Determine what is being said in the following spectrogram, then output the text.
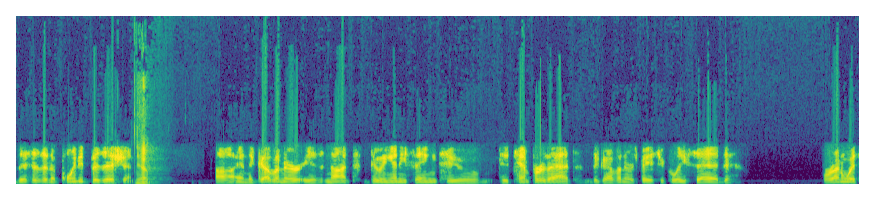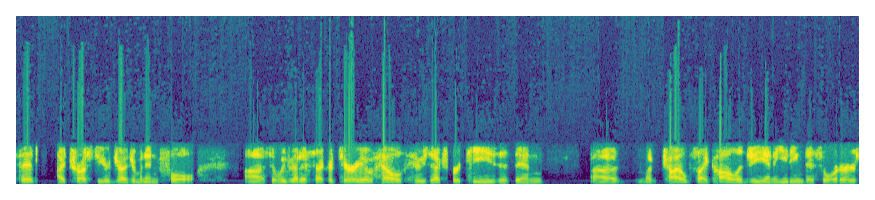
this is an appointed position. Yep. Uh, and the governor is not doing anything to to temper that. The governor has basically said, run with it. I trust your judgment in full. Uh, so we've got a Secretary of Health whose expertise is in uh, like child psychology and eating disorders,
